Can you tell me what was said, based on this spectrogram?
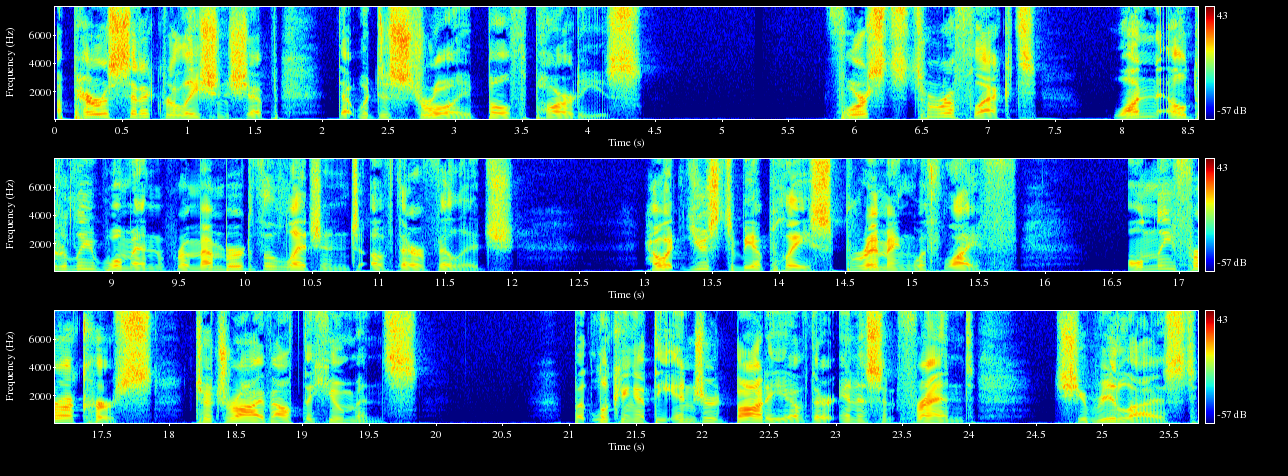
A parasitic relationship that would destroy both parties. Forced to reflect, one elderly woman remembered the legend of their village. How it used to be a place brimming with life, only for a curse to drive out the humans. But looking at the injured body of their innocent friend, she realized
